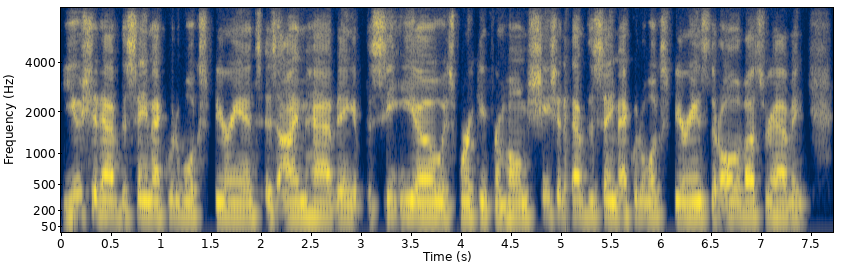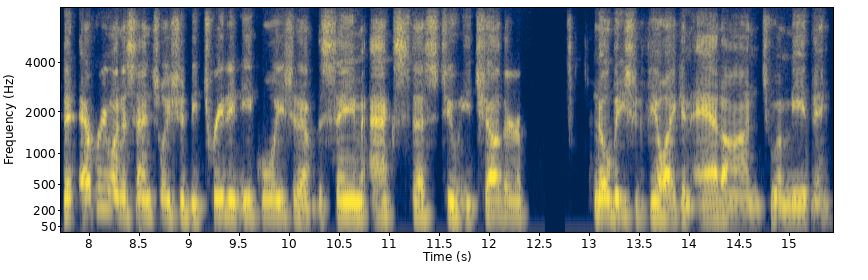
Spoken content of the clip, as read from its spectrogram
you should have the same equitable experience as I'm having. If the CEO is working from home, she should have the same equitable experience that all of us are having, that everyone essentially should be treated equally, should have the same access to each other, nobody should feel like an add-on to a meeting.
